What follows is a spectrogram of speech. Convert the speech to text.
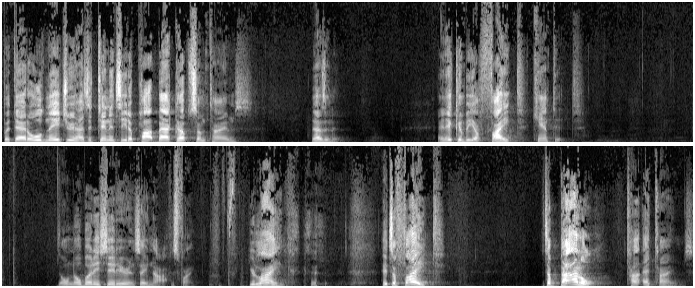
But that old nature has a tendency to pop back up sometimes, doesn't it? And it can be a fight, can't it? Don't nobody sit here and say, nah, it's fine. You're lying. it's a fight, it's a battle at times.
